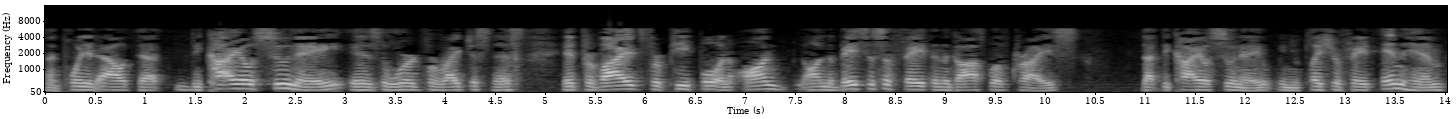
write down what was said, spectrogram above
And pointed out that dikaiosune is the word for righteousness. It provides for people and on, on the basis of faith in the gospel of Christ, that dikaiosune, when you place your faith in Him,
